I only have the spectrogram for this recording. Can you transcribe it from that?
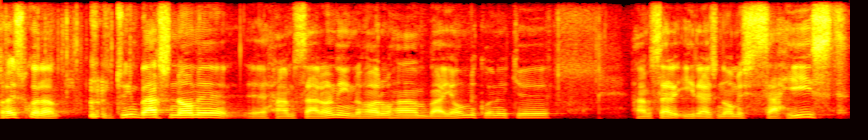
خواهش می‌کنم. تو این بخش نام همسران اینها رو هم بیان می‌کنه که همسر ایرج نامش سهیست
